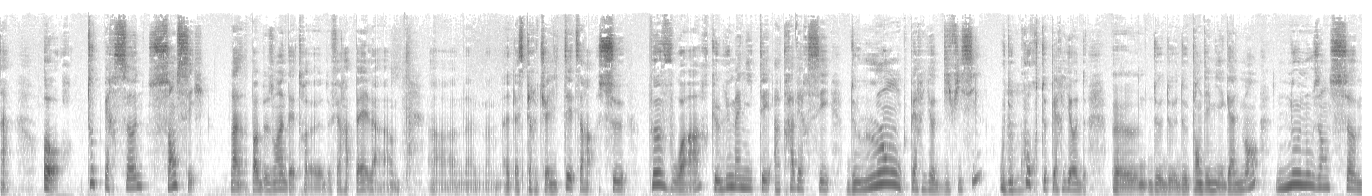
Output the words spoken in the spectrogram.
Hein. Or, toute personne sensée, là, on n'a pas besoin d'être, euh, de faire appel à, à- à de la spiritualité, etc., se peut voir que l'humanité a traversé de longues périodes difficiles ou de courtes périodes euh, de, de- de pandémie également, nous nous en sommes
